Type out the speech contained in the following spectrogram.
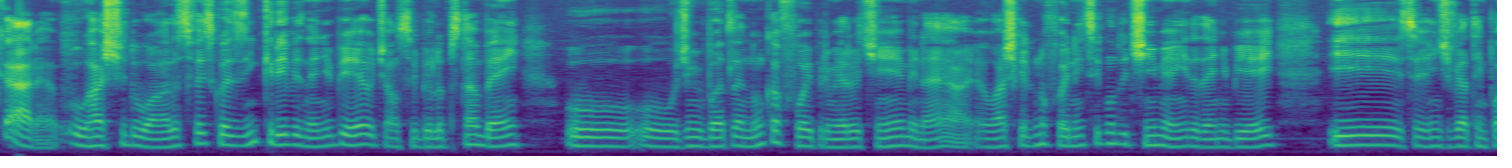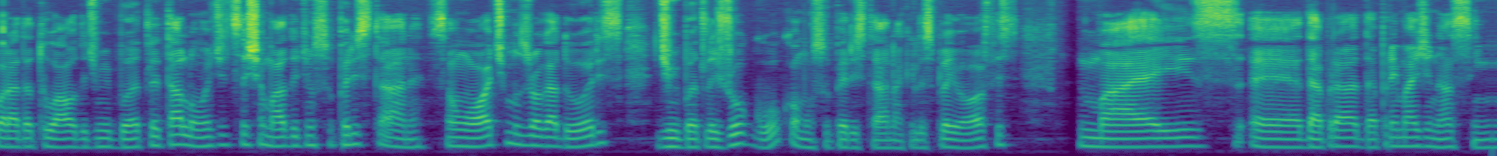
Cara, o Rashid Wallace fez coisas incríveis na NBA, o Chauncey Billups também. O, o Jimmy Butler nunca foi primeiro time, né? Eu acho que ele não foi nem segundo time ainda da NBA. E se a gente ver a temporada atual do Jimmy Butler, tá longe de ser chamado de um superstar, né? São ótimos jogadores. Jimmy Butler jogou como um superstar naqueles playoffs, mas é, dá, pra, dá pra imaginar, sim,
